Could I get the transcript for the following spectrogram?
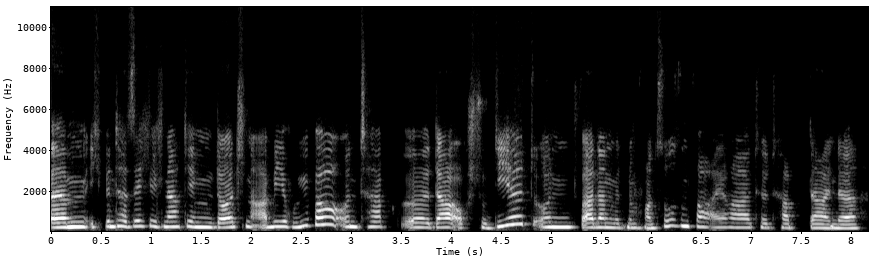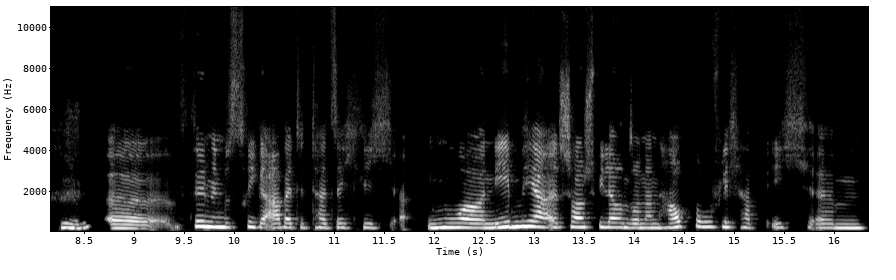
Ähm, ich bin tatsächlich nach dem deutschen Abi rüber und habe äh, da auch studiert und war dann mit einem Franzosen verheiratet, habe da in der äh, Filmindustrie gearbeitet, tatsächlich nur nebenher als Schauspielerin, sondern hauptberuflich habe ich ähm,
